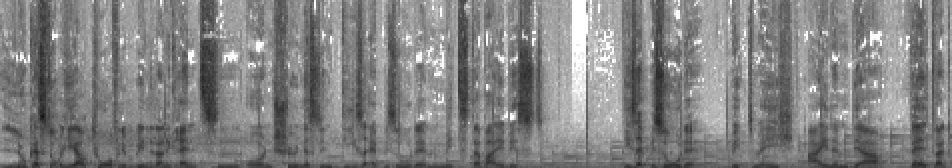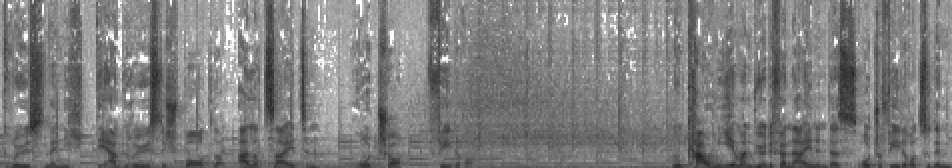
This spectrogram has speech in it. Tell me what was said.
Lukas Dobel hier, Autor von Überwinde deine Grenzen und schön, dass du in dieser Episode mit dabei bist. Diese Episode widme ich einem der weltweit größten, wenn nicht der größte Sportler aller Zeiten, Roger Federer. Nun, kaum jemand würde verneinen, dass Roger Federer zu den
